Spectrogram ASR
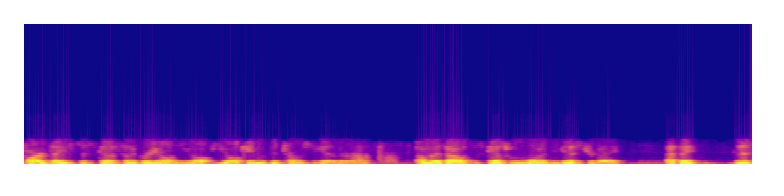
hard things to discuss and agree on. You all, you all came to good terms together. And, Um, as I was discussing with one of you yesterday, I think this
